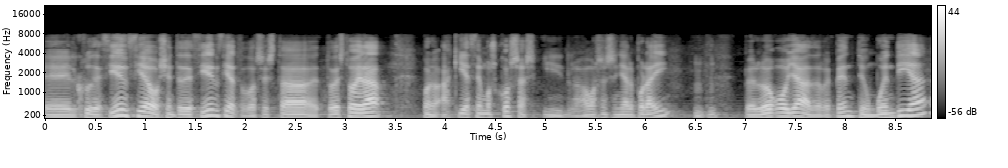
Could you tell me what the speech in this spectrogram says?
eh, el club de ciencia o gente de ciencia, todos esta, todo esto era, bueno, aquí hacemos cosas y las vamos a enseñar por ahí, Ujú. pero luego ya de repente un buen día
